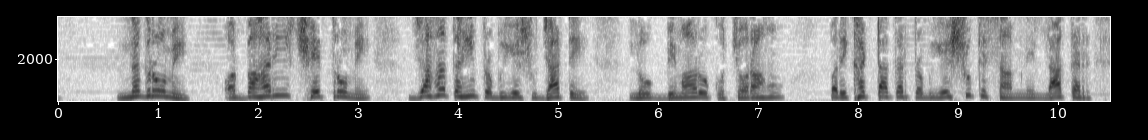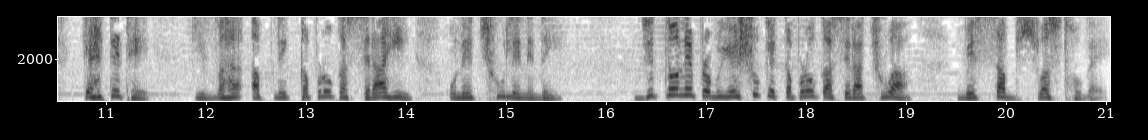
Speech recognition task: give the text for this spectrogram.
नगरों में और बाहरी क्षेत्रों में जहाँ कहीं प्रभु यीशु जाते, लोग बीमारों को चौराहों पर इकट्ठा कर प्रभु यीशु के सामने लाकर कहते थे कि वह अपने कपड़ों का सिरा ही उन्हें छू लेने दे। जितनों ने प्रभु यीशु के कपड़ों का सिरा छुआ, वे सब स्वस्थ हो गए।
